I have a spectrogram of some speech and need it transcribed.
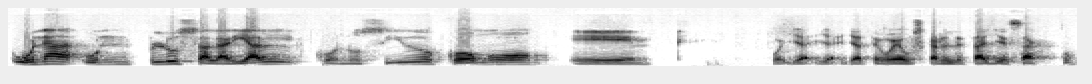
una, un plus salarial conocido como, eh, pues ya, ya, te voy a buscar el detalle exacto,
